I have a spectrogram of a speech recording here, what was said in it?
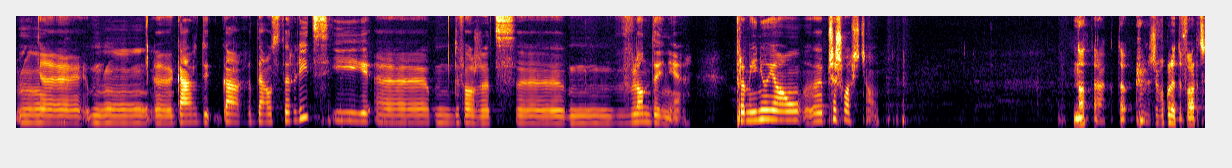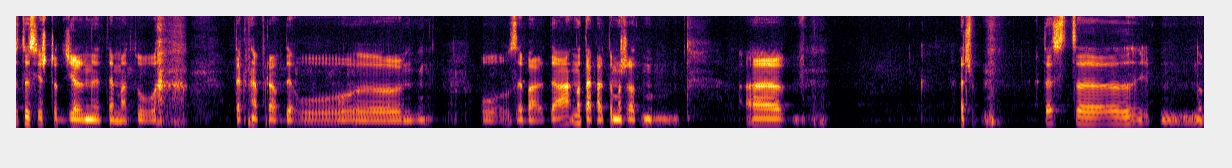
mm, e, mm, e, Gard- Garda Austerlitz i e, dworzec mm, w Londynie promieniują y, przeszłością. No tak, to, że w ogóle dworce to jest jeszcze oddzielny temat u, tak naprawdę u, ym, u Zebalda. No tak, ale to może... E, znaczy, to jest e, no,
